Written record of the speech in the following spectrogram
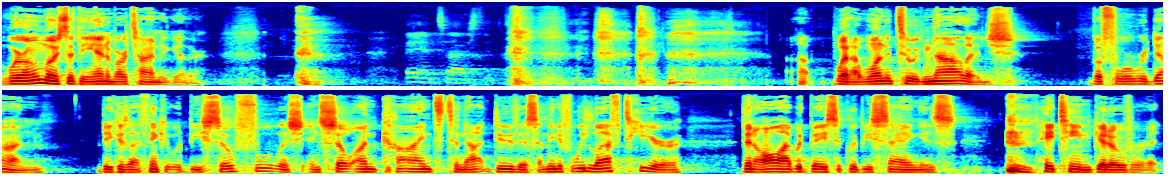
We're almost at the end of our time together. uh, what I wanted to acknowledge before we're done, because I think it would be so foolish and so unkind to not do this. I mean, if we left here, then all I would basically be saying is, hey, team, get over it,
